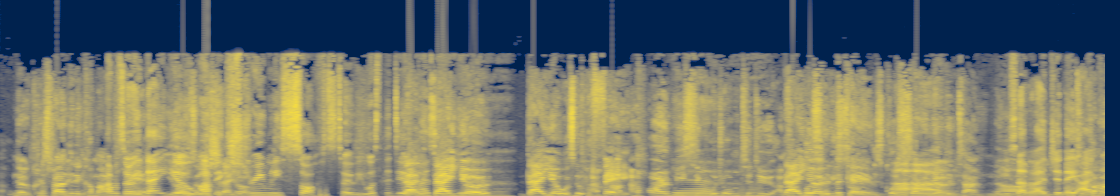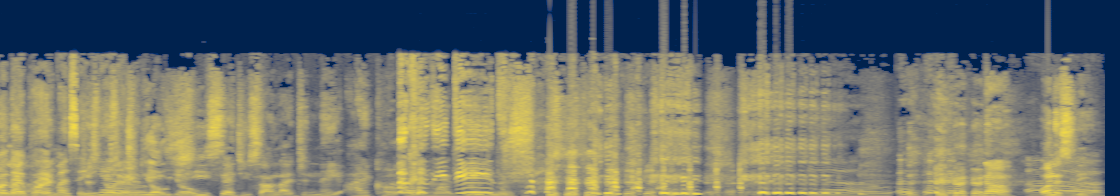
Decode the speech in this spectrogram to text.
How- what No, Chris Brown didn't come out. I'm sorry, yet. that It yo was was Usher that- extremely soft, Toby. What's the deal? That, Man that yo, yeah. that yo was Look, I'm, pathetic. I'm, I'm R&B singer. What do you want me to do? I'm That yo, look soft. at him. It's called Uh-uh. Serenade time. Nah, you sound like man. Jhené Don't Aiko there, like boy. Man said, Just yeah. Yo, yo. She said you sound like Jhené Aiko. Because oh he my did. no, honestly, ah.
